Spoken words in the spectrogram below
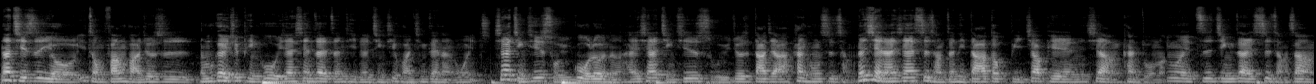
那其实有一种方法，就是我们可以去评估一下现在整体的景气环境在哪个位置。现在景气是属于过热呢，还是现在景气是属于就是大家看空市场？很显然，现在市场整体大家都比较偏向看多嘛，因为资金在市场上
